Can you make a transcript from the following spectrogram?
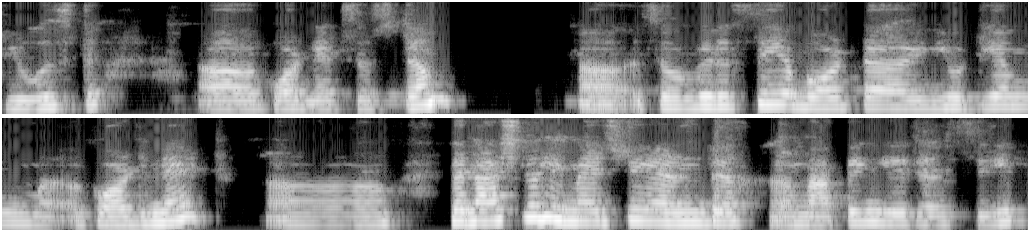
used coordinate system. Uh, so we'll see about uh, UTM coordinate. Uh, the National Imagery and uh, Mapping Agency,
